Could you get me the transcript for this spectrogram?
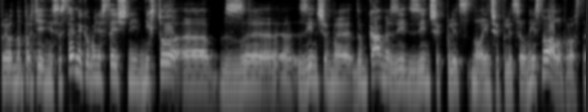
при однопартійній системі комуністичній, ніхто з, з іншими думками, з, інших поліц... ну, інших політсил не існувало просто.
